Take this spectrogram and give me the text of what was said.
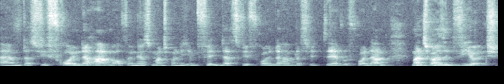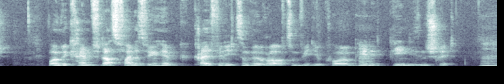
Ähm, dass wir Freunde haben, auch wenn ja. wir es manchmal nicht empfinden, dass wir Freunde haben, dass wir sehr wohl Freunde haben. Manchmal sind wir, wollen wir keinem Last fallen, deswegen greifen wir nicht zum Hörer, auch zum Videocall und gehen, mhm. gehen diesen Schritt. Mhm.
